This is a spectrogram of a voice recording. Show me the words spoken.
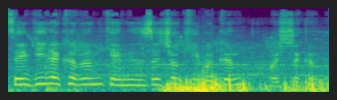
Sevgiyle kalın, kendinize çok iyi bakın. Hoşçakalın.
